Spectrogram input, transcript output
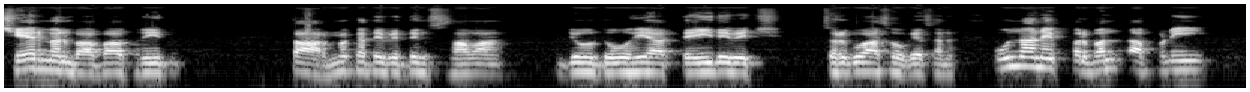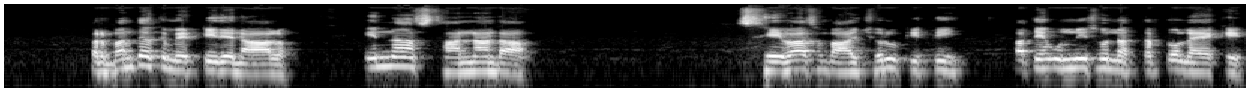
ਚੇਅਰਮੈਨ ਬਾਬਾ ਫਰੀਦ ਧਾਰਮਿਕ ਅਤੇ ਵਿਦਿਅਕ ਸੰਸਥਾਵਾਂ ਜੋ 2023 ਦੇ ਵਿੱਚ ਸੁਰਗਵਾਸ ਹੋ ਗਏ ਸਨ, ਉਹਨਾਂ ਨੇ ਪ੍ਰਬੰਧ, ਆਪਣੀ ਪ੍ਰਬੰਧਕ ਕਮੇਟੀ ਦੇ ਨਾਲ ਇਹਨਾਂ ਸਥਾਨਾਂ ਦਾ ਸੇਵਾ ਸੰਭਾਲ ਸ਼ੁਰੂ ਕੀਤੀ ਅਤੇ 1969 ਤੋਂ ਲੈ ਕੇ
